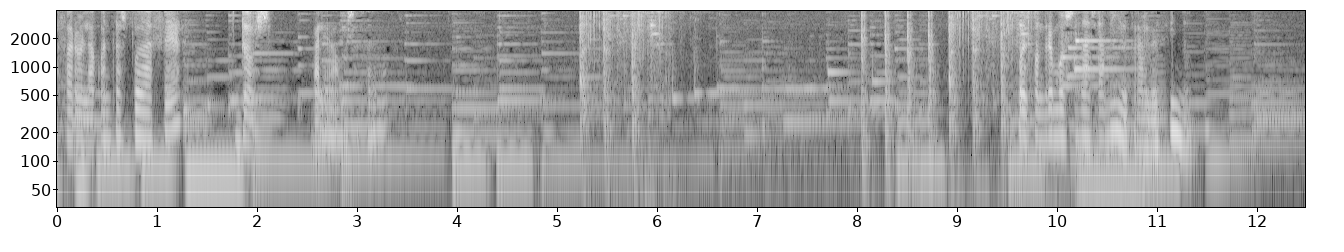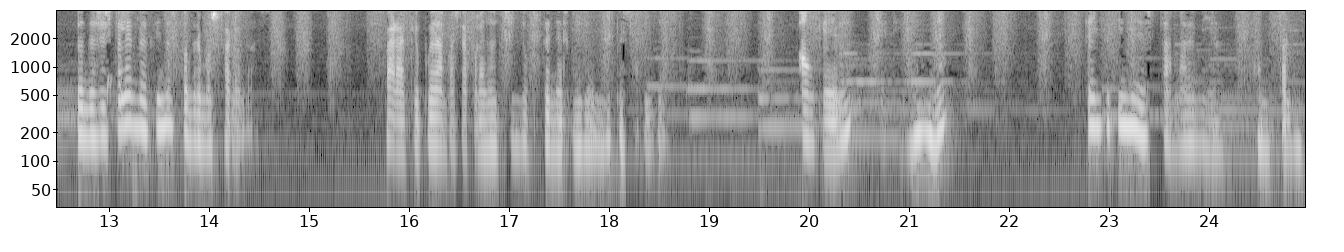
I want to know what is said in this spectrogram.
farola, ¿cuántas puedo hacer? Dos. Vale, vamos a hacer dos. Pues pondremos una a Sammy y otra al vecino. Donde se instalen vecinos pondremos farolas para que puedan pasar por la noche y no tener miedo ni pesadillas. Aunque él ya tiene una. Él ya tiene esta, madre mía, cuánta luz.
